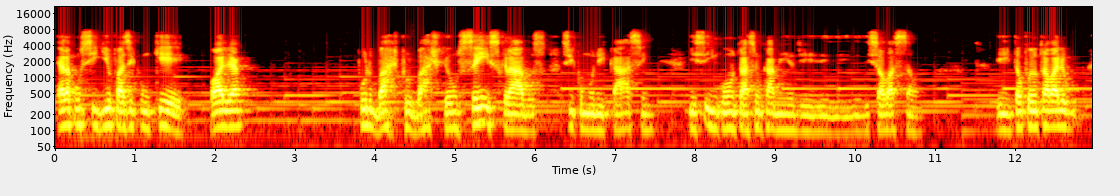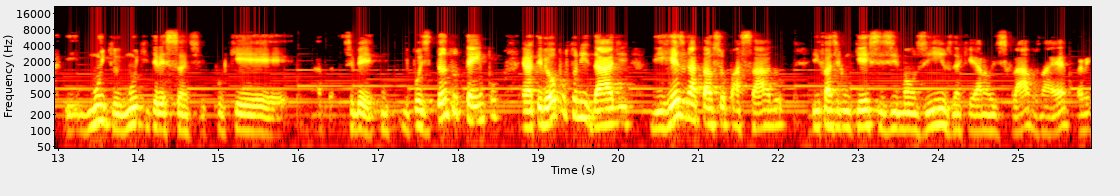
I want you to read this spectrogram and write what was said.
ela conseguiu fazer com que, olha, por baixo, por baixo, que uns 100 escravos se comunicassem e se encontrassem um caminho de, de, de salvação. E, então foi um trabalho muito, muito interessante, porque você vê, depois de tanto tempo, ela teve a oportunidade de resgatar o seu passado e fazer com que esses irmãozinhos, né, que eram escravos na época, né,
